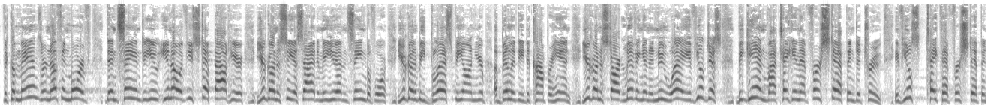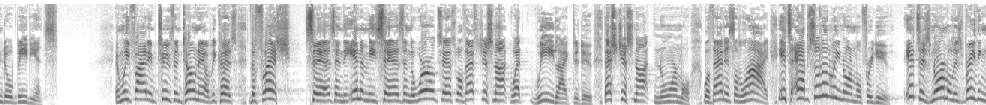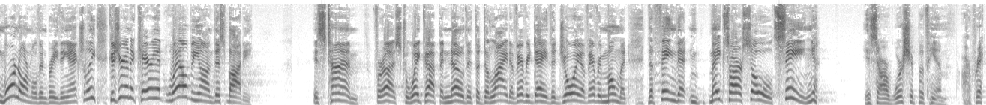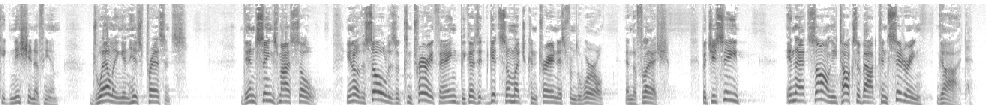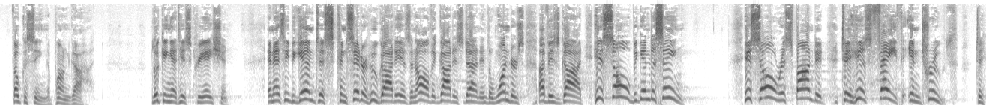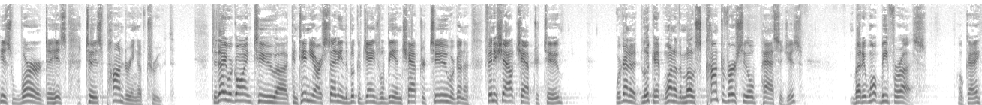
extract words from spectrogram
The commands are nothing more than saying to you, you know, if you step out here, you're going to see a side of me you haven't seen before. You're going to be blessed beyond your ability to comprehend. You're going to start living in a new way if you'll just begin by taking that first step into truth. If you'll take that first step into obedience. And we fight him tooth and toenail because the flesh says and the enemy says and the world says, well, that's just not what we like to do. That's just not normal. Well, that is a lie. It's absolutely normal for you. It's as normal as breathing, more normal than breathing actually, because you're going to carry it well beyond this body. It's time for us to wake up and know that the delight of every day, the joy of every moment, the thing that makes our soul sing is our worship of Him, our recognition of Him, dwelling in His presence. Then sings my soul. You know, the soul is a contrary thing because it gets so much contrariness from the world and the flesh. But you see, in that song, he talks about considering God, focusing upon God, looking at his creation. And as he began to consider who God is and all that God has done and the wonders of his God, his soul began to sing. His soul responded to his faith in truth, to his word, to his, to his pondering of truth. Today we're going to uh, continue our study in the book of James. We'll be in chapter 2. We're going to finish out chapter 2. We're going to look at one of the most controversial passages, but it won't be for us. Okay?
